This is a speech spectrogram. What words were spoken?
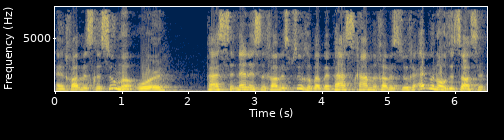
and Chavis Chasuma, or Pas Senenis and Chavis Psucha, but by Pas Chama and Chavis Psucha, everyone knows it's Aser.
